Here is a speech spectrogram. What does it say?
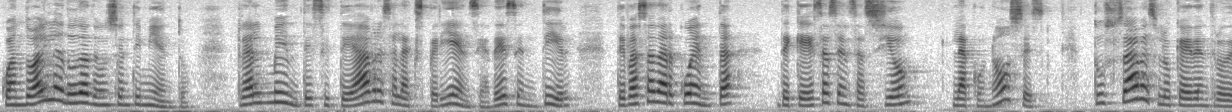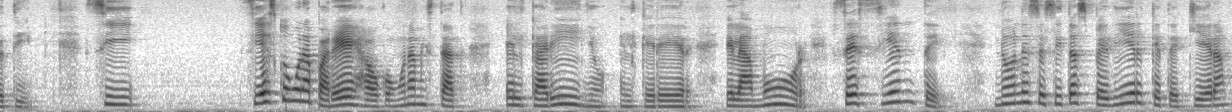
Cuando hay la duda de un sentimiento, realmente si te abres a la experiencia de sentir, te vas a dar cuenta de que esa sensación la conoces. Tú sabes lo que hay dentro de ti. Si, si es con una pareja o con una amistad, el cariño, el querer, el amor se siente. No necesitas pedir que te quieran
